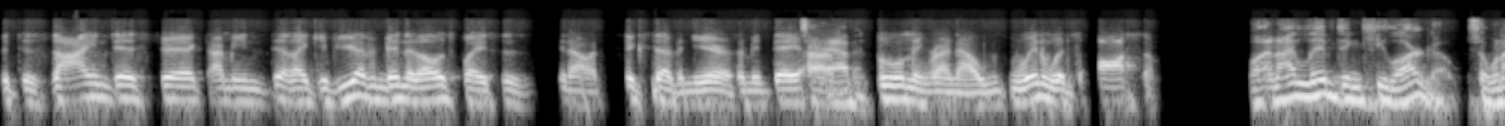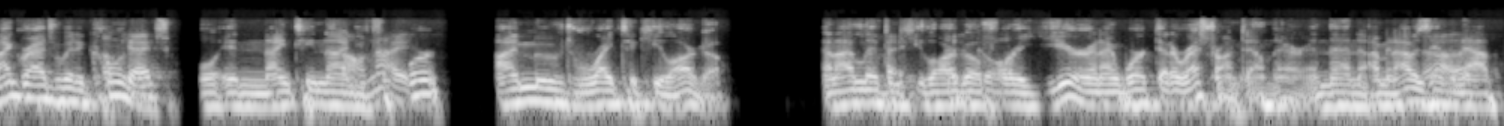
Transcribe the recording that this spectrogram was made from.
the Design District. I mean, like if you haven't been to those places, you know, in six seven years. I mean, they I are haven't. booming right now. Wynwood's awesome. Well, and I lived in Key Largo. So when I graduated culinary Okay. school in 1994, Oh, nice. I moved right to Key Largo. And I lived in Key Largo cool. for a year and I worked at a restaurant down there. And then, I mean, I was Oh, in and out,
